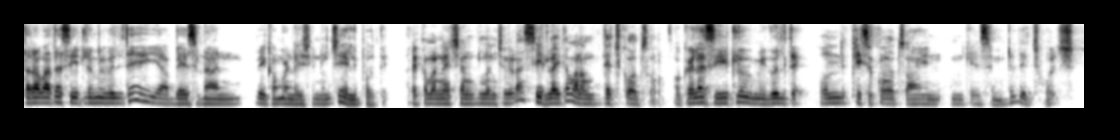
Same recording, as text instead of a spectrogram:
తర్వాత సీట్లు మిగిలితే ఇక బేస్డ్ ఆన్ రికమెండేషన్ నుంచి వెళ్ళిపోతాయి. రికమెండేషన్ నుంచి కూడా సీట్లు అయితే మనం తెచ్చుకోవచ్చు. ఒకవేళ సీట్లు మిగిలితే ఉంది. తీసుకోవచ్చు. ఇన్ ఇన్ కేసు ఉంటే తెచ్చుకోవచ్చు.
